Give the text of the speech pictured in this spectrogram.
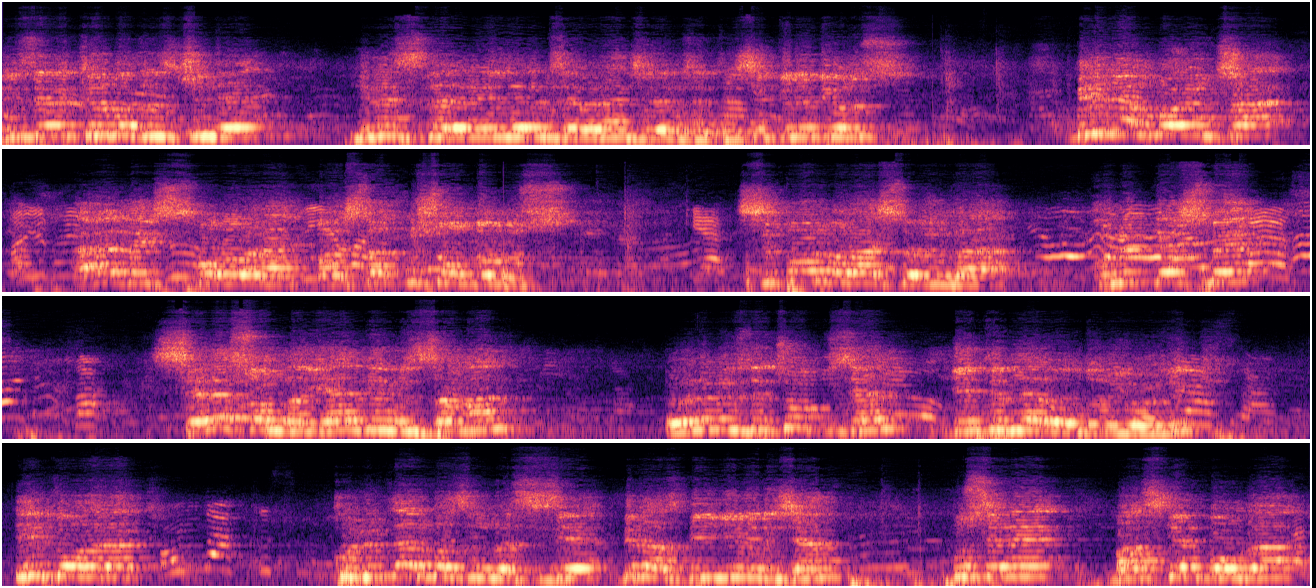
Bizleri kırmadığınız için de yine sizlere, velilerimize, öğrencilerimize teşekkür ediyoruz. Bir yıl boyunca Erdek Spor olarak başlatmış olduğumuz spor branşlarında kulüpleşme sene sonuna geldiğimiz zaman önümüzde çok güzel getiriler olduğunu gördük. İlk olarak kulüpler bazında size biraz bilgi vereceğim. Bu sene basketbolda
